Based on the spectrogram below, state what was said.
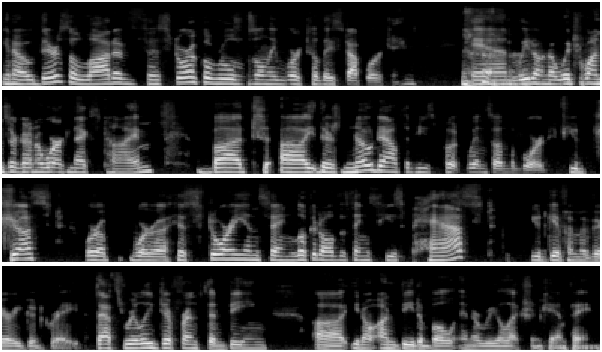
you know, there's a lot of historical rules only work till they stop working. And we don't know which ones are going to work next time. But uh, there's no doubt that he's put wins on the board. If you just were a, were a historian saying, look at all the things he's passed, you'd give him a very good grade. That's really different than being, uh, you know, unbeatable in a reelection campaign.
